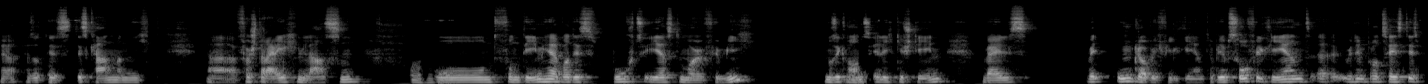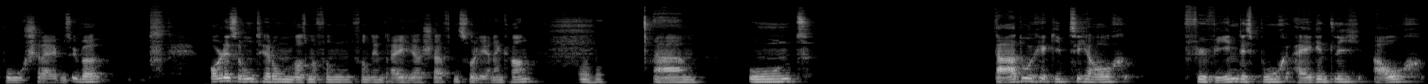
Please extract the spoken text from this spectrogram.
Ja? Also das, das kann man nicht äh, verstreichen lassen. Mhm. Und von dem her war das Buch zuerst einmal für mich, muss ich ganz ehrlich gestehen, weil es unglaublich viel gelernt habe. Ich habe so viel gelernt äh, über den Prozess des Buchschreibens, über alles rundherum, was man von, von den drei Herrschaften so lernen kann. Mhm. Ähm, und dadurch ergibt sich auch, für wen das Buch eigentlich auch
